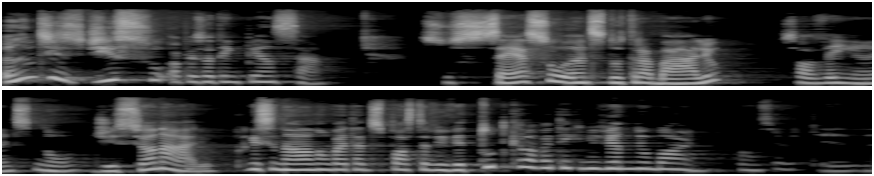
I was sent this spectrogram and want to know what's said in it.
Antes disso, a pessoa tem que pensar: sucesso antes do trabalho só vem antes no dicionário. Porque senão ela não vai estar disposta a viver tudo que ela vai ter que viver no newborn. Com certeza.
